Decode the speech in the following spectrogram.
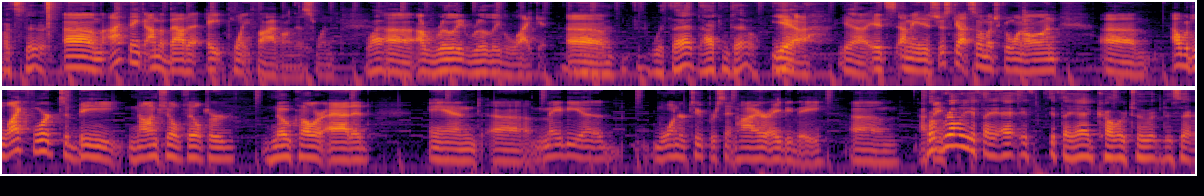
Let's do it. Um, I think I'm about an 8.5 on this one. Wow. Uh, I really, really like it. Uh, Uh, with that, I can tell. yeah, yeah. It's. I mean, it's just got so much going on. Um, I would like for it to be non-chill filtered, no color added, and uh, maybe a one or two percent higher ABV. Um, I But think really, if they add, if if they add color to it, is that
